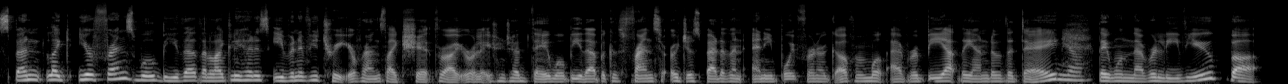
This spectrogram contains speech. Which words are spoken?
spend like your friends will be there. The likelihood is even if you treat your friends like shit throughout your relationship, they will be there because friends are just better than any boyfriend or girlfriend will ever be at the end of the day. Yeah. They will never leave you, but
